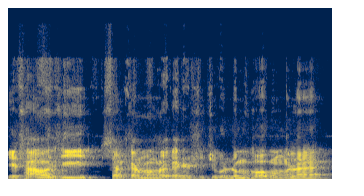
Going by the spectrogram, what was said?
യഥാവധി സൽക്കർമ്മങ്ങളൊക്കെ അനുഷ്ഠിച്ചുകൊണ്ടും ഹോമങ്ങളെ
